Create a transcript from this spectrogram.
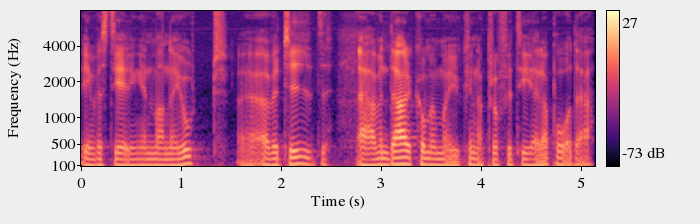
investeringen man har gjort eh, över tid. Även där kommer man ju kunna profitera på det.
